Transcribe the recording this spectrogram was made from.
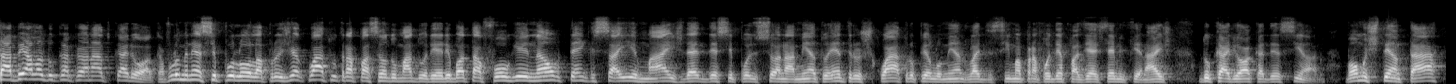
Tabela do Campeonato Carioca. Fluminense pulou lá para o G4, ultrapassando Madureira e Botafogo, e não tem que sair mais desse posicionamento entre os quatro, pelo menos lá de cima, para poder fazer as semifinais do Carioca desse ano. Vamos tentar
